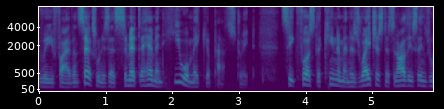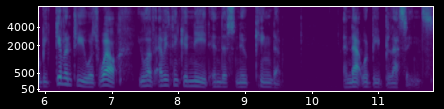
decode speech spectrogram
3, 5, and 6 when he says, Submit to him and he will make your path straight. Seek first the kingdom and his righteousness, and all these things will be given to you as well. You have everything you need in this new kingdom. And that would be blessings.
